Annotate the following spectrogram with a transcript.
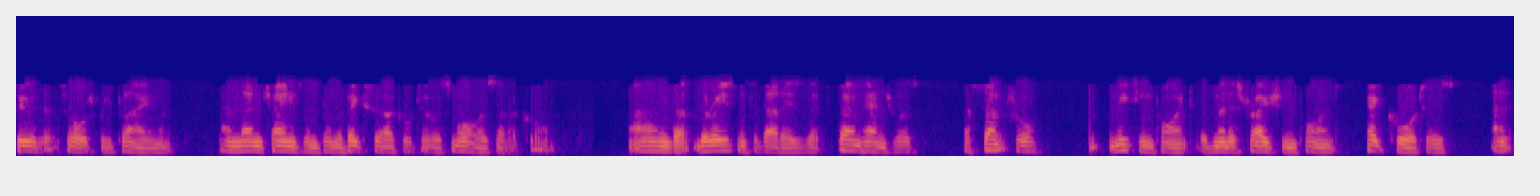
to the Salisbury Plain and then change them from a big circle to a smaller circle? And uh, the reason for that is that Stonehenge was a central meeting point, administration point, headquarters, and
